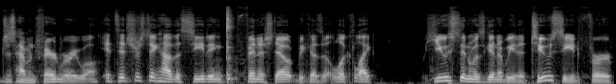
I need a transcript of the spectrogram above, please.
just haven't fared very well. It's interesting how the seeding finished out because it looked like Houston was going to be the two seed for,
